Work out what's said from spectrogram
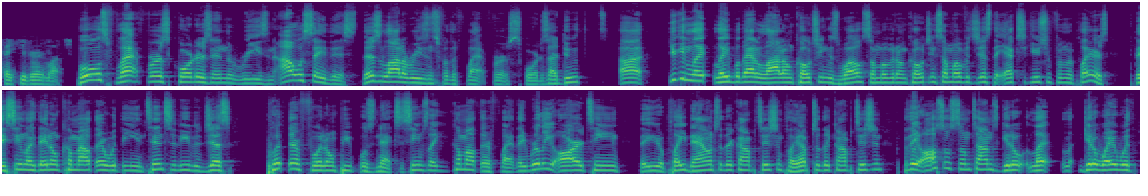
Thank you very much. Bulls flat first quarters and the reason. I will say this: there's a lot of reasons for the flat first quarters. I do. Uh, you can la- label that a lot on coaching as well. Some of it on coaching. Some of it's just the execution from the players. They seem like they don't come out there with the intensity to just put their foot on people's necks. It seems like you come out there flat. They really are a team. They either play down to their competition, play up to their competition, but they also sometimes get let get away with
